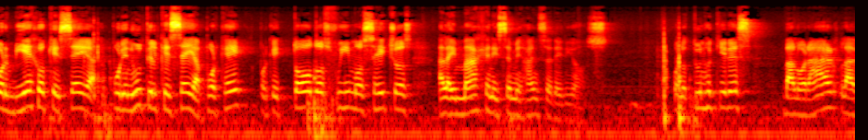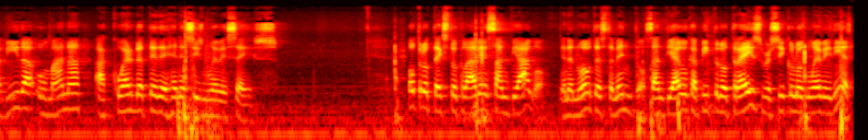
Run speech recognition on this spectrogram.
por viejo que sea, por inútil que sea. ¿Por qué? Porque todos fuimos hechos a la imagen y semejanza de Dios. Cuando tú no quieres valorar la vida humana, acuérdate de Génesis 9:6. Otro texto clave es Santiago en el Nuevo Testamento. Santiago capítulo 3 versículos 9 y 10.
